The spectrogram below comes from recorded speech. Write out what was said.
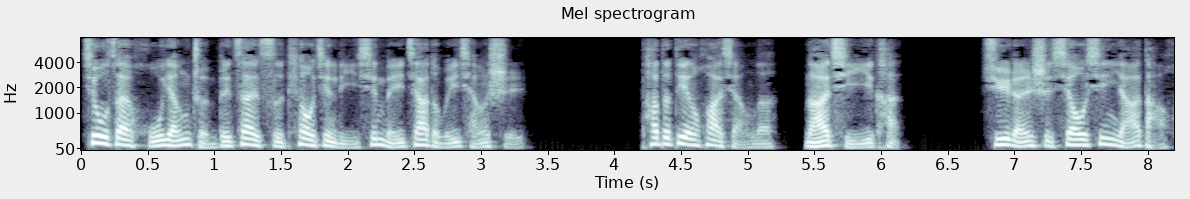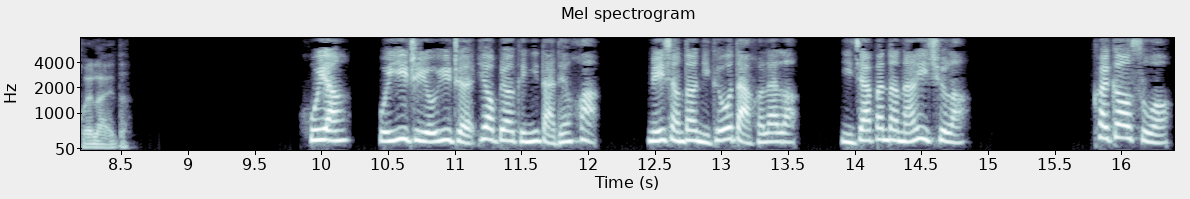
就在胡杨准备再次跳进李新梅家的围墙时，他的电话响了，拿起一看，居然是肖新雅打回来的。胡杨，我一直犹豫着要不要给你打电话，没想到你给我打回来了。你家搬到哪里去了？快告诉我，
